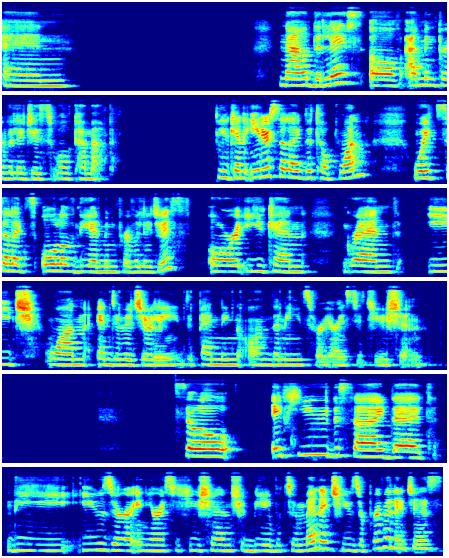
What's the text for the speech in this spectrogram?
And now the list of admin privileges will come up. You can either select the top one, which selects all of the admin privileges, or you can grant each one individually depending on the needs for your institution. So if you decide that the user in your institution should be able to manage user privileges,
